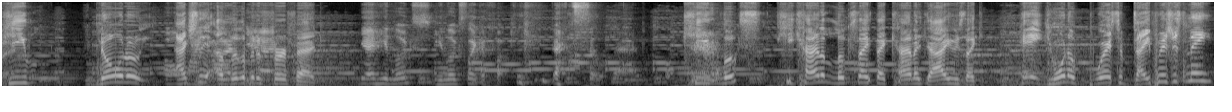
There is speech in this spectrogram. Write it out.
he. No, no, Oh actually a little bit of yeah. fur fag. Yeah, he looks. He looks like a fucking. That's so bad. He looks. He kind of looks like that kind of guy who's like, "Hey, you want to wear some diapers with me?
